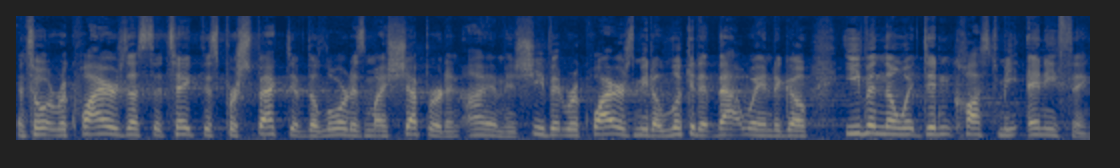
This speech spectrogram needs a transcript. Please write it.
And so it requires us to take this perspective the Lord is my shepherd and I am his sheep. It requires me to look at it that way and to go, even though it didn't cost me anything,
